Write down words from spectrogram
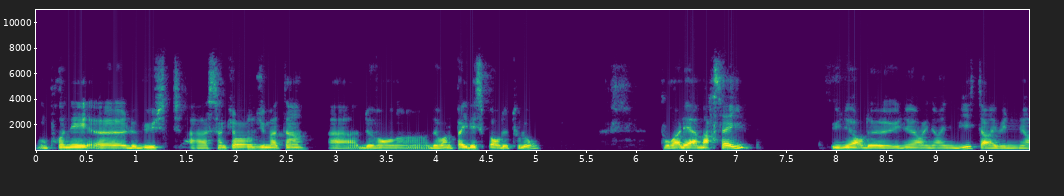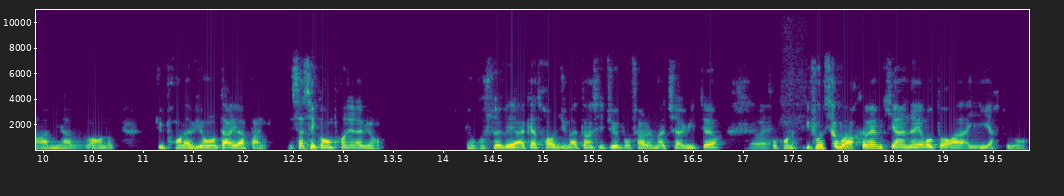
On prenait euh, le bus à 5 heures du matin devant, devant le Palais des Sports de Toulon pour aller à Marseille. Une heure, de, une heure, une heure et demie, tu arrives une heure et demie avant. Donc, tu prends l'avion, tu arrives à Paris. Et ça, c'est quand on prenait l'avion. Donc, on se levait à 4 heures du matin, si tu veux, pour faire le match à 8 heures. Il faut savoir quand même qu'il y a un aéroport à hier Toulon.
